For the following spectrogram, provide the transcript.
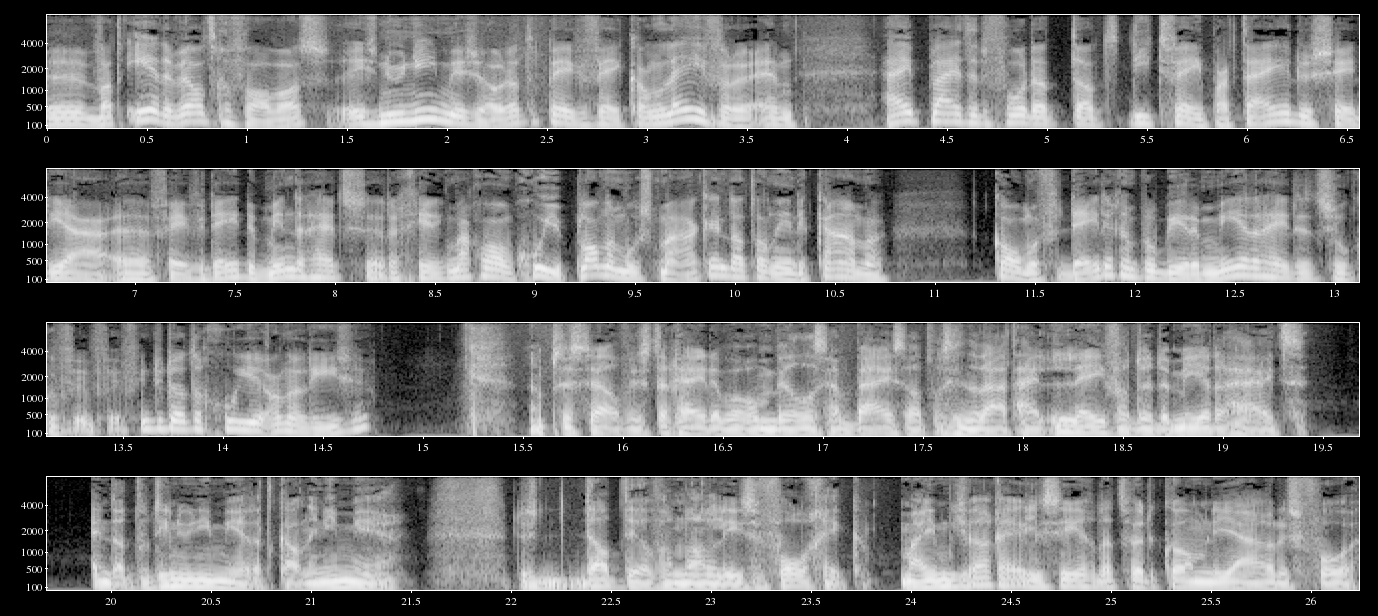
Uh, wat eerder wel het geval was, is nu niet meer zo dat de PVV kan leveren. En hij pleitte ervoor dat, dat die twee partijen, dus CDA, uh, VVD, de minderheidsregering... maar gewoon goede plannen moest maken en dat dan in de Kamer komen verdedigen... en proberen meerderheden te zoeken. Vindt u dat een goede analyse? Nou, op zichzelf is de reden waarom Wilders erbij zat... was inderdaad, hij leverde de meerderheid. En dat doet hij nu niet meer, dat kan hij niet meer. Dus dat deel van de analyse volg ik. Maar je moet wel realiseren dat we de komende jaren... dus voor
